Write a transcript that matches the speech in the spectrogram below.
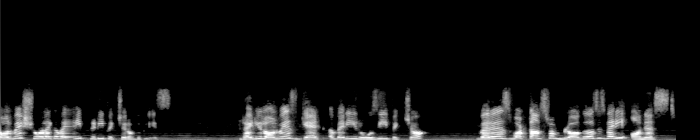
always show like a very pretty picture of the place, right? You'll always get a very rosy picture Whereas what comes from bloggers is very honest.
